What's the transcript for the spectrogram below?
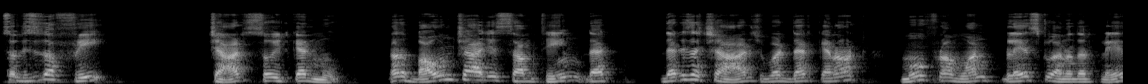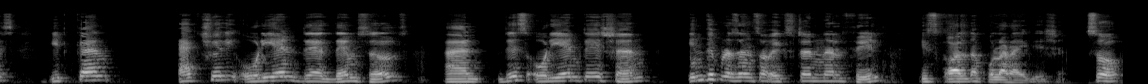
So this is a free charge so it can move. Now the bound charge is something that that is a charge but that cannot move from one place to another place. It can actually orient their, themselves and this orientation in the presence of external field is called the polarization. So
